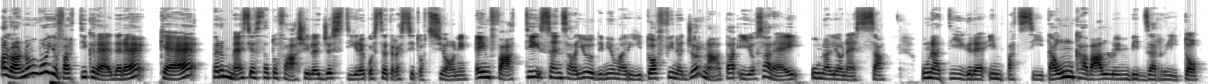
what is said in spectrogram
Allora, non voglio farti credere che per me sia stato facile gestire queste tre situazioni e infatti senza l'aiuto di mio marito a fine giornata io sarei una leonessa una tigre impazzita, un cavallo imbizzarrito.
